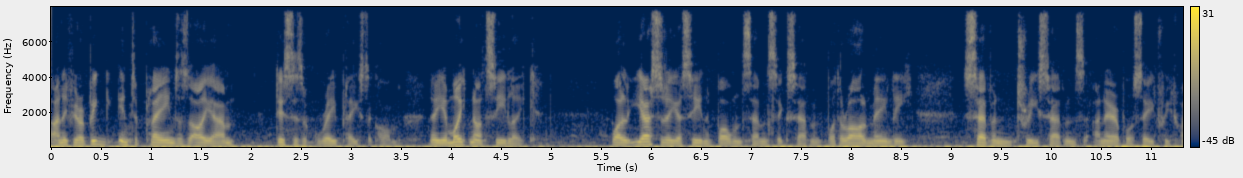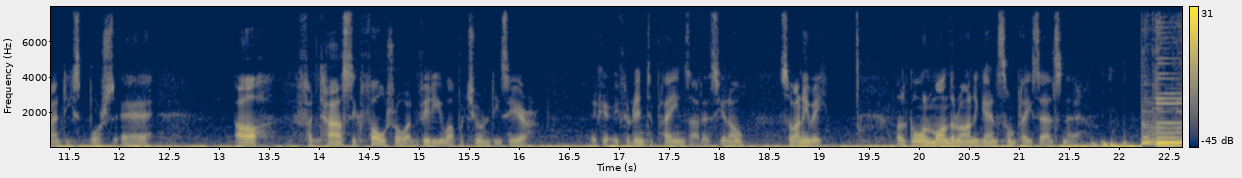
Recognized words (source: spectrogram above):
And if you're a big into planes as I am, this is a great place to come. Now you might not see like, well yesterday I seen a Boeing 767 but they're all mainly 737s and Airbus A320s but uh, oh fantastic photo and video opportunities here. If you're, if you're into planes that is you know. So anyway I'll go and wander on again someplace else now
